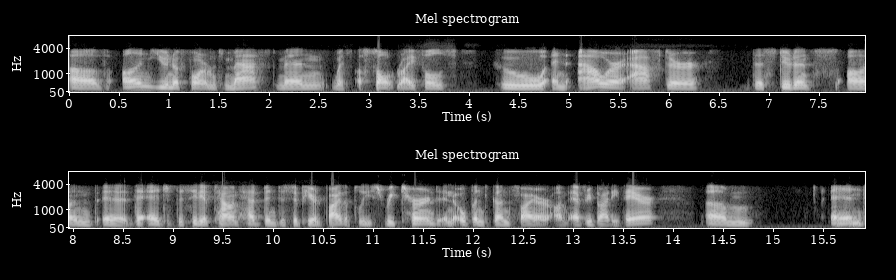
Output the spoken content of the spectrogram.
of ununiformed masked men with assault rifles who, an hour after the students on the edge of the city of town had been disappeared by the police, returned and opened gunfire on everybody there. Um, and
